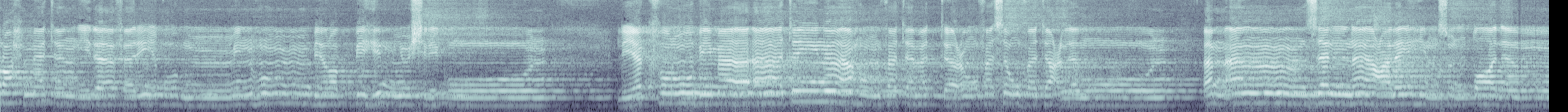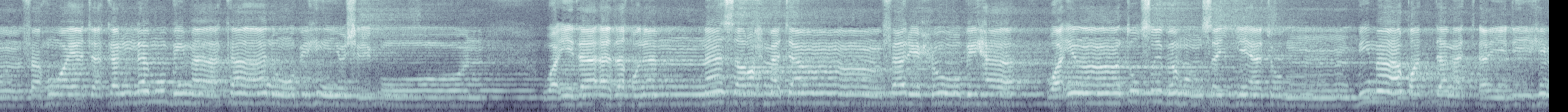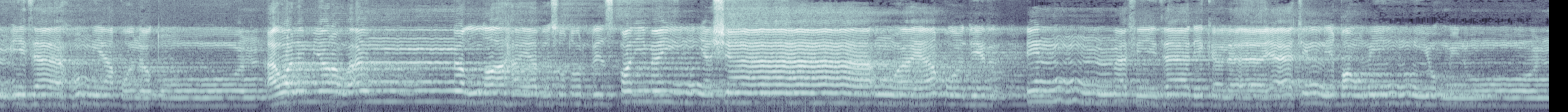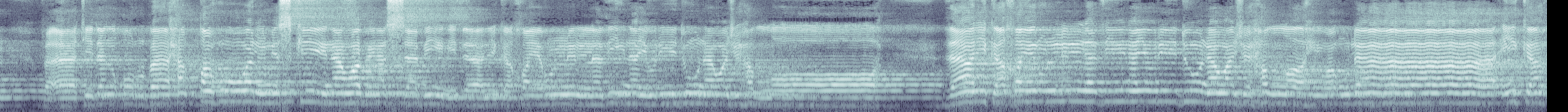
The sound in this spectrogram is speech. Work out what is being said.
رحمة إذا فريق منهم بربهم يشركون. ليكفروا بما آتيناهم فتمتعوا فسوف تعلمون. أم أنزلنا عليهم سلطانا فهو يتكلم بما كانوا به يشركون. وإذا أذقنا الناس رحمة فرحوا بها وإن تصبهم سيئة بما قدمت أيديهم إذا هم يقنطون. أولم يروا أن الله يبسط الرزق لمن يشاء ويقدر؟ إن في ذلك لآيات لقوم يؤمنون. فآت ذا القربى حقه والمسكين وابن السبيل ذلك خير للذين يريدون وجه الله. ذلك خير للذين يريدون وجه الله وأولئك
